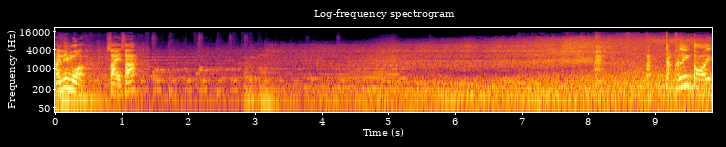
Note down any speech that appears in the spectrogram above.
อันนี้หมวกใส่ซะ คันเร่งต่ออีก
